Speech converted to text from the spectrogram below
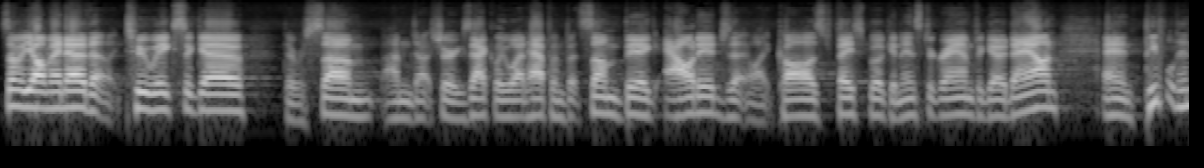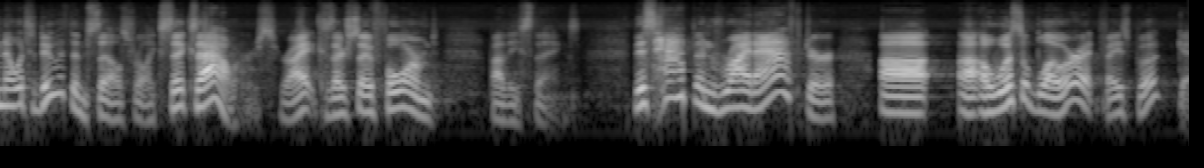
Some of y'all may know that like two weeks ago, there was some i'm not sure exactly what happened but some big outage that like caused facebook and instagram to go down and people didn't know what to do with themselves for like six hours right because they're so formed by these things this happened right after uh, a whistleblower at facebook uh,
